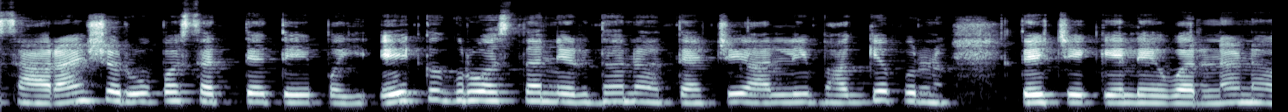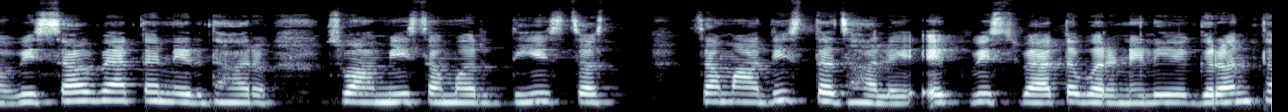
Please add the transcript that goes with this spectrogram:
सारांश रूप सत्य ते पै एक गृहस्थ निर्धन. त्याचे आली भाग्यपूर्ण. त्याचे केले वर्णन. विसाव्यात निर्धार. स्वामी समर्थ these just समाधिस्थ झाले. एकविसव्यात वर्णिले ग्रंथ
